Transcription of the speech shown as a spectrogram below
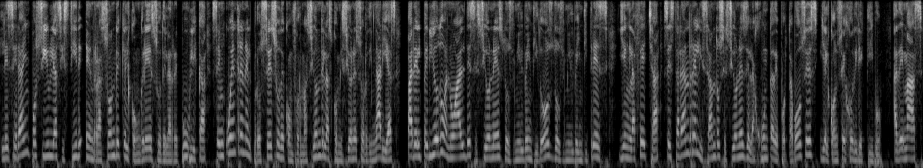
le será imposible asistir en razón de que el Congreso de la República se encuentra en el proceso de conformación de las comisiones ordinarias para el periodo anual de sesiones 2022-2023 y en la fecha se estarán realizando sesiones de la Junta de Portavoces y el Consejo Directivo. Además,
